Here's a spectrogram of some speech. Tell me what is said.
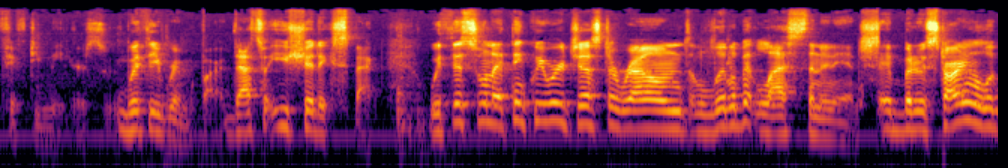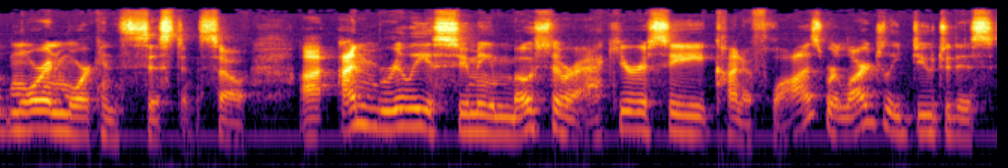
50 meters with a rimfire. That's what you should expect. With this one, I think we were just around a little bit less than an inch, but it was starting to look more and more consistent. So uh, I'm really assuming most of our accuracy kind of flaws were largely due to this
